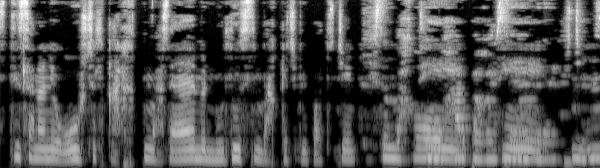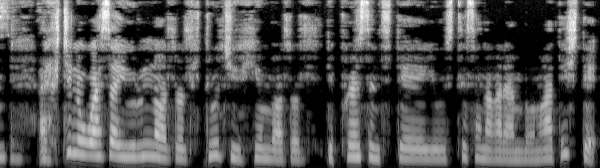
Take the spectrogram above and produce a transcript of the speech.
сэтгэл санааны өөрчлөлт гарахт нь бас амар нөлөөлсөн байх гэж би бодож байна. Тэгсэн бах уу? Хар багаас амар архичсан. Архич нь угаасаа ер нь бол хэтрүүлж ирэх юм бол depressantтэй юу сэтгэл санаагаар амар унгаад нь штэ.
